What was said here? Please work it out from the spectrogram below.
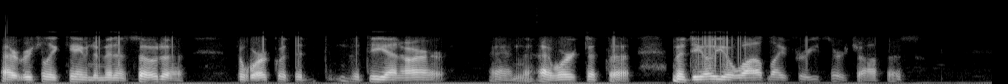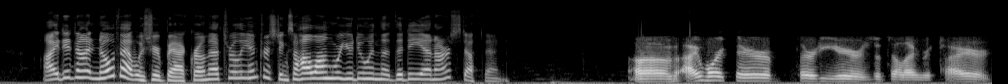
I originally came to Minnesota to work with the the DNR, and I worked at the Madelia Wildlife Research Office. I did not know that was your background. That's really interesting. So, how long were you doing the, the DNR stuff then? Um, I worked there 30 years until I retired,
